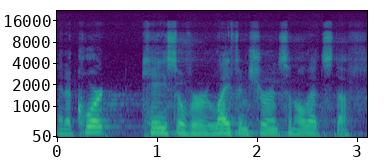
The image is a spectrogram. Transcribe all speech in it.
and a court case over life insurance and all that stuff.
